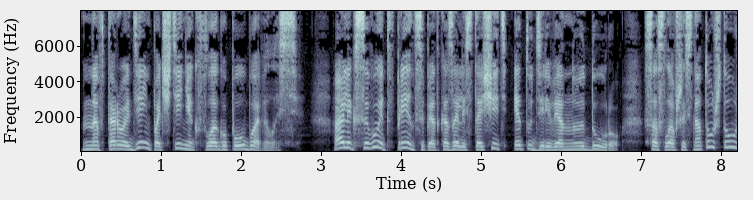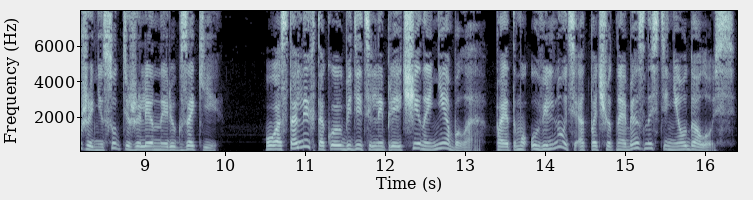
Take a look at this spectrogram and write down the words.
На второй день почтение к флагу поубавилось. Алекс и Войт в принципе отказались тащить эту деревянную дуру, сославшись на то, что уже несут тяжеленные рюкзаки. У остальных такой убедительной причины не было, поэтому увильнуть от почетной обязанности не удалось.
